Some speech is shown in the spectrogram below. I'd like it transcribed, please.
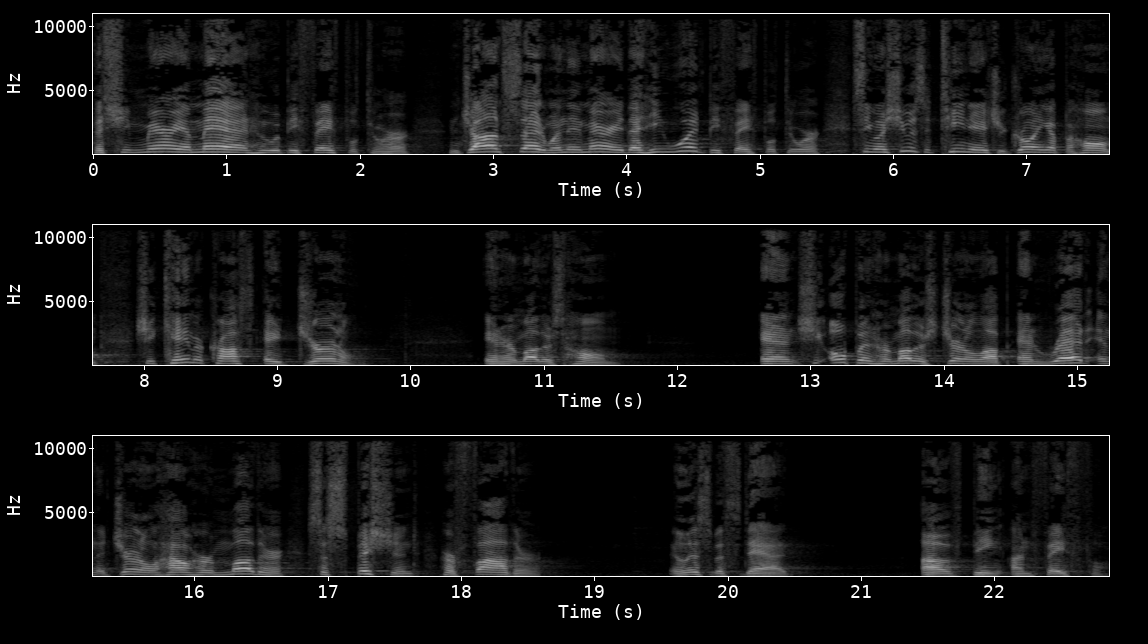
That she marry a man who would be faithful to her. And John said when they married that he would be faithful to her. See, when she was a teenager growing up at home, she came across a journal in her mother's home. And she opened her mother's journal up and read in the journal how her mother suspicioned her father, Elizabeth's dad, of being unfaithful.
